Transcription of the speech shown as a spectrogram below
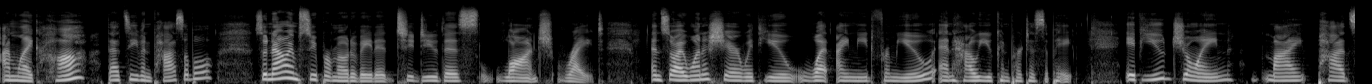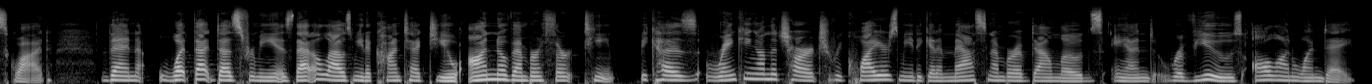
I'm like, huh? That's even possible? So now I'm super motivated to do this launch right. And so I want to share with you what I need from you and how you can participate. If you join my pod squad, then what that does for me is that allows me to contact you on November 13th because ranking on the chart requires me to get a mass number of downloads and reviews all on one day.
